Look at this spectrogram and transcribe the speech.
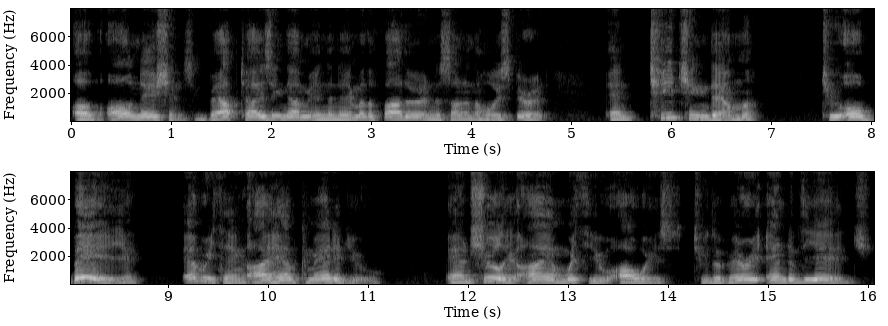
of all nations, baptizing them in the name of the Father and the Son and the Holy Spirit, and teaching them to obey everything I have commanded you. And surely I am with you always to the very end of the age.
